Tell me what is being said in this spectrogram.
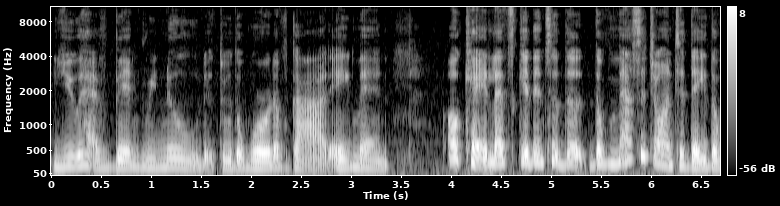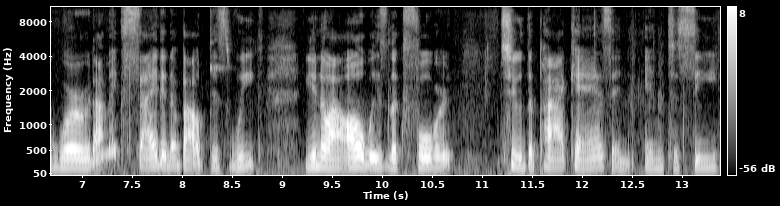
you have been renewed through the word of god. Amen. Okay let's get into the the message on today the word. I'm excited about this week. You know i always look forward to the podcast and and to see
